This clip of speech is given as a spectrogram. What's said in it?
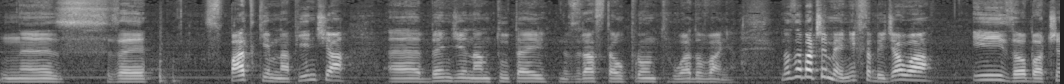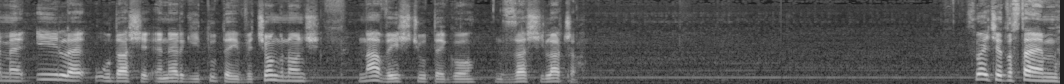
mm, ze spadkiem napięcia e, będzie nam tutaj wzrastał prąd ładowania. No zobaczymy, niech sobie działa i zobaczymy ile uda się energii tutaj wyciągnąć na wyjściu tego zasilacza. Słuchajcie, dostałem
